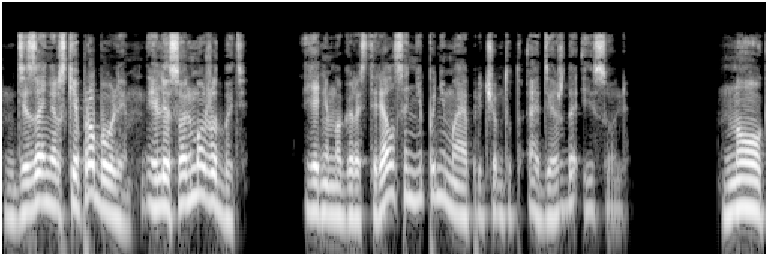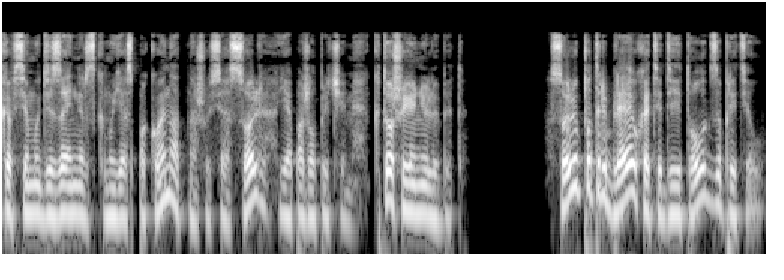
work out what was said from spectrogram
«Дизайнерские пробовали? Или соль, может быть?» Я немного растерялся, не понимая, при чем тут одежда и соль. «Но ко всему дизайнерскому я спокойно отношусь, а соль, я пожал плечами. Кто ж ее не любит?» «Соль употребляю, хотя диетолог запретил».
